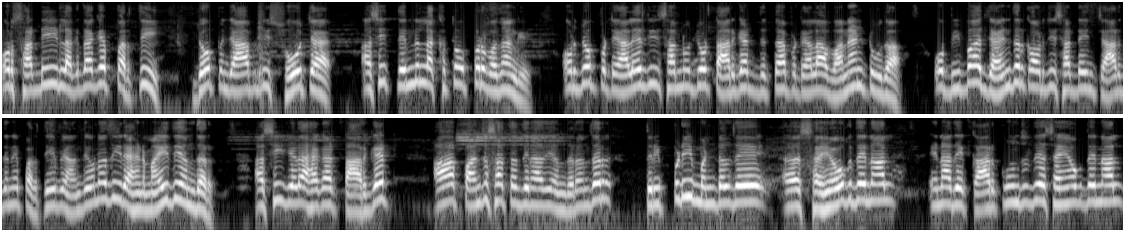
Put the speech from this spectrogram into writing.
ਔਰ ਸਾਡੀ ਲੱਗਦਾ ਕਿ ਭਰਤੀ ਜੋ ਪੰਜਾਬ ਦੀ ਸੋਚ ਹੈ, ਅਸੀਂ 3 ਲੱਖ ਤੋਂ ਉੱਪਰ ਵਧਾਂਗੇ ਔਰ ਜੋ ਪਟਿਆਲੇ ਦੀ ਸਾਨੂੰ ਜੋ ਟਾਰਗੇਟ ਦਿੱਤਾ, ਪਟਿਆਲਾ 1 ਐਂਡ 2 ਦਾ ਉਹ ਬੀਬਾ ਜੈਇੰਦਰ ਕੌਰ ਜੀ ਸਾਡੇ ਇੰਚਾਰਜ ਨੇ ਭਰਤੀ ਅਭਿਆਨ ਦੇ, ਉਹਨਾਂ ਦੀ ਰਹਿਨਮਾਈ ਦੇ ਅੰਦਰ ਅਸੀਂ ਜਿਹੜਾ ਹੈਗਾ ਟਾਰਗੇਟ ਆ 5-7 ਦਿਨਾਂ ਦੇ ਅੰਦਰ ਅੰਦਰ ਤ੍ਰਿਪੜੀ ਮੰਡਲ ਦੇ ਸਹਿਯੋਗ ਦੇ ਨਾਲ, ਇਹਨਾਂ ਦੇ ਕਾਰਕੁਨਸ ਦੇ ਸਹਿਯੋਗ ਦੇ ਨਾਲ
